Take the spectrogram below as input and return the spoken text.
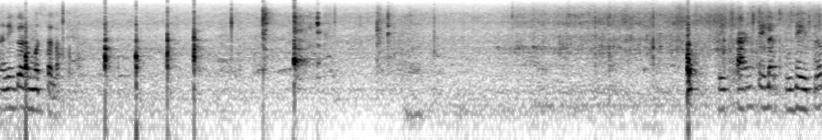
आणि गरम मसाला. ते छान तेलात द्यायचं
